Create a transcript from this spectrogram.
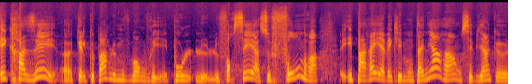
écraser euh, quelque part le mouvement ouvrier, pour le, forcer à se fondre. Et pareil avec les montagnards. Hein. On sait bien que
